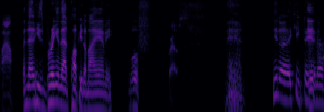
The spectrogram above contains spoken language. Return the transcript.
wow, and then he's bringing that puppy to Miami. Woof, gross. man. You know, I keep It- thinking of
